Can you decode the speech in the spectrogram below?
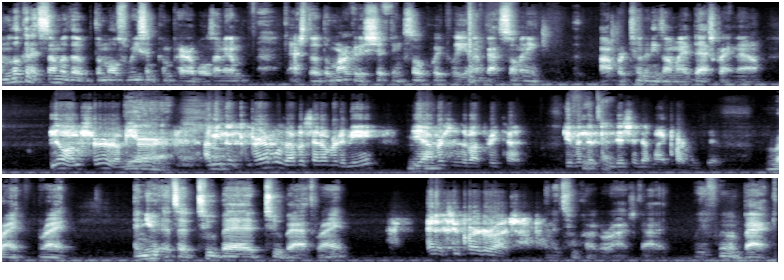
I'm looking at some of the the most recent comparables. I mean, I'm, gosh, the the market is shifting so quickly, and I've got so many opportunities on my desk right now. No, I'm sure. I'm Yeah. sure. I mean, the comparables that was sent over to me, the Mhm. average is about 310, given the condition that my apartment's in. Right. Right. And you, it's a two bed, two bath, right? And a two car garage. And a two car garage. Got it. if we went back,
